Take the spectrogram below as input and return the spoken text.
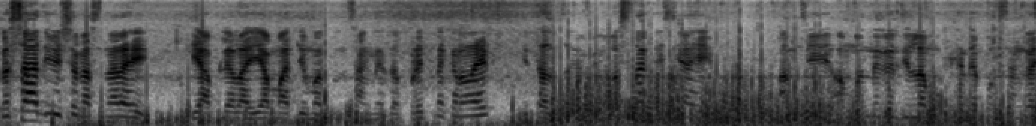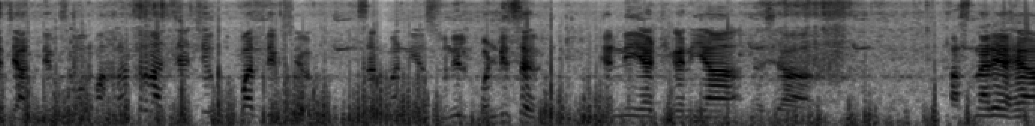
कसं अधिवेशन असणार आहे हे आपल्याला या माध्यमातून सांगण्याचा प्रयत्न करणार आहे. इथं व्यवस्था कशी आहे? आमचे अहमदनगर जिल्हा मुख्याध्यापक संघाचे अध्यक्ष व महाराष्ट्र राज्याचे उपाध्यक्ष सन्माननीय सुनील पंडित सर यांनी या ठिकाणी या अशा असणाऱ्या ह्या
